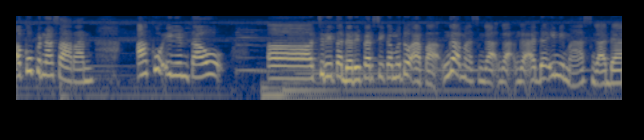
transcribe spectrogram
Aku penasaran. Aku ingin tahu uh, cerita dari versi kamu tuh apa? Enggak mas enggak enggak enggak ada ini mas enggak ada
